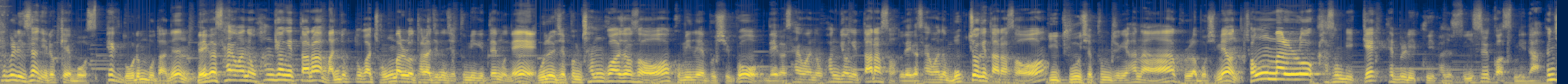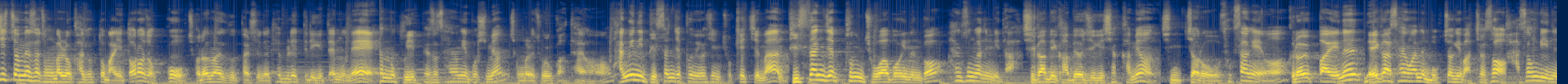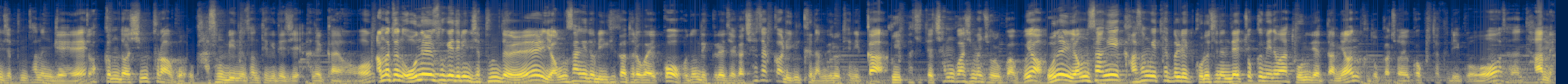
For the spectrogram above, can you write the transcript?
태블릿은 이렇게 뭐 스펙 노름보다는 내가 사용하는 환경에 따라 만족도가 정말로 달라지는 제품이기 때문에 오늘 제품 참고하셔서 고민해 보시고 내가 사용하는 환경에 따라서 또 내가 사용하는 목적에 따라서 이 두 제품 중에 하나 골라보시면 정말로 가성비 있게 태블릿 구입하실 수 있을 것 같습니다. 현 시점에서 정말로 가격도 많이 떨어졌고 저렴하게 구입할 수 있는 태블릿 들이기 때문에 한번 구입해서 사용해 보시면 정말로 좋을 것 같아요. 당연히 비싼 제품이 훨씬 좋겠지만 비싼 제품 좋아 보이는 거 한순간입니다. 지갑이 가벼워지기 시작하면 진짜로 속상해요. 그럴 바에는 내가 사용하는 목적에 맞춰서 가성비 있는 제품 사는 게 조금 더 심플하고 또 가성비 있는 선택이 되지 않을까요? 아무튼 오늘 소개해드린 제품들 영상에도 링크가 들어가 있고 고정 댓글에 제가 최저가 링크 남겨놓을 테니까 구입하실 때 참고하시면 좋을 것 같고요. 오늘 영상이 가성비 태블릿 고르시는데 조금이나마 도움이 됐다면 구독과 좋아요 꼭 부탁드리고 저는 다음에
